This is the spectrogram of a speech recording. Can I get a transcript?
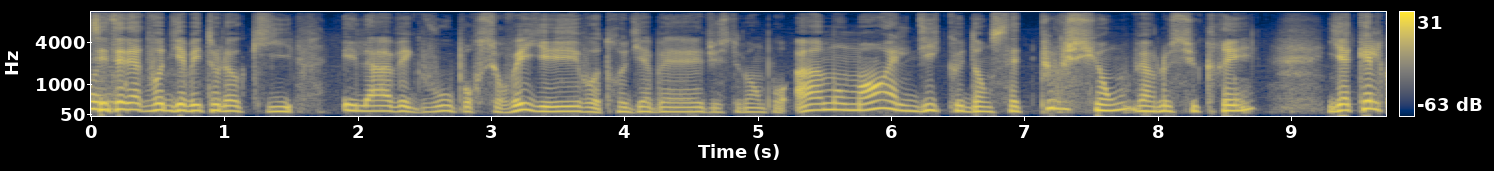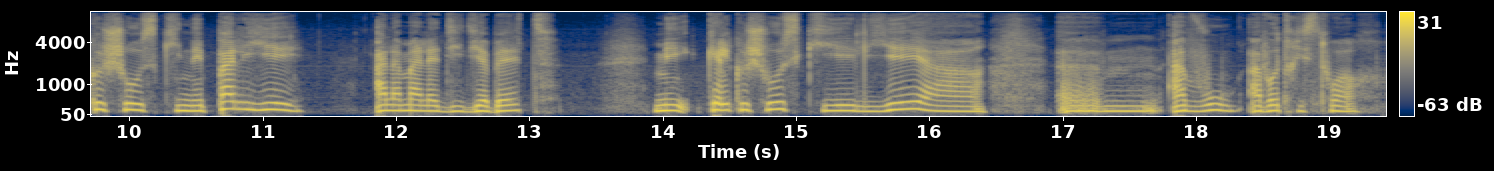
C'est-à-dire que votre diabétologue qui est là avec vous pour surveiller votre diabète, justement, pour à un moment, elle dit que dans cette pulsion vers le sucré, il y a quelque chose qui n'est pas lié à la maladie diabète, mais quelque chose qui est lié à euh, à vous, à votre histoire.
